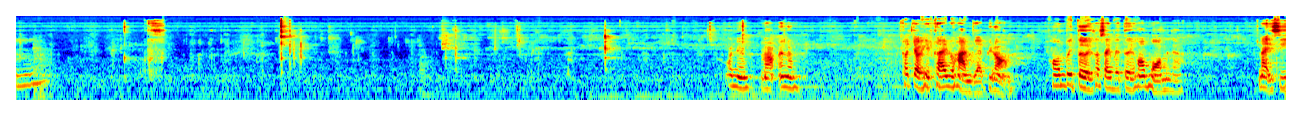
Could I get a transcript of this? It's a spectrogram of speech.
อืมอันนี้มักอันนั้นเขาเจะเฮ็ดคล้ายอยู่ห่านเวียดพี่น้องหอมใบเตยเขาใส่ใบเตยหอมหอมๆนี่นะไหนสี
